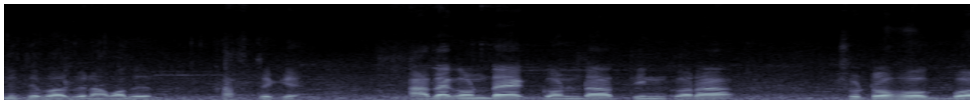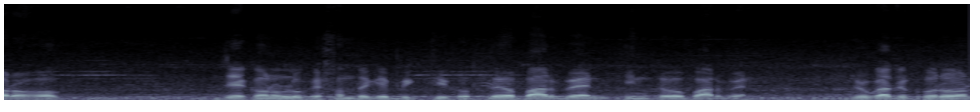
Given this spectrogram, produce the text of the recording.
নিতে পারবেন আমাদের কাছ থেকে। আধা ঘণ্টা, এক ঘণ্টা, তিন করা, ছোট হোক, বড় হোক, যে কোনো লোকেশন থেকে বিক্রি করতেও পারবেন, কিনতেও পারবেন। যোগাযোগ করুন,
